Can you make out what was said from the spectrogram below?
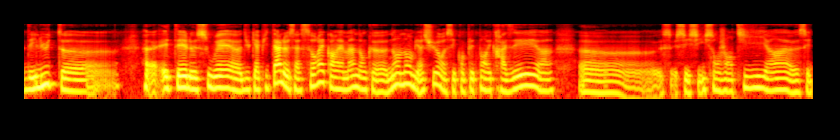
des luttes euh, était le souhait euh, du capital, ça se saurait quand même. Hein. Donc non, non, bien sûr, c'est complètement écrasé. Est, ils sont gentils, hein, c'est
